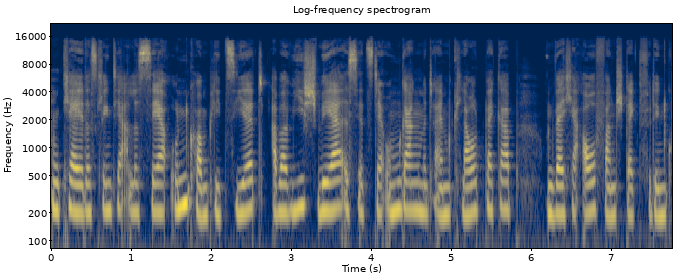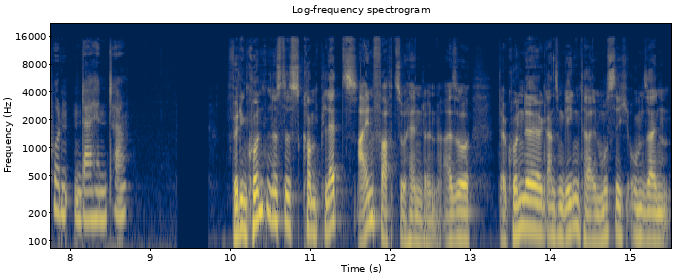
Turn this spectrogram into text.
Okay, das klingt ja alles sehr unkompliziert, aber wie schwer ist jetzt der Umgang mit einem Cloud-Backup und welcher Aufwand steckt für den Kunden dahinter? Für den Kunden ist es komplett einfach zu handeln. Also der Kunde, ganz im Gegenteil, muss sich um sein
